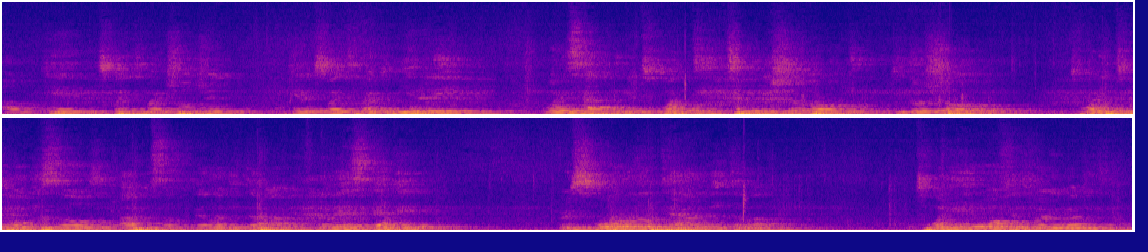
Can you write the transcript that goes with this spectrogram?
I can't explain to my children, I can't explain to my community what is happening in 22 Nishamot, Kidosho, 22 holy souls of fell on Itamar in the last decade. For a small little town of Itamar, 28 orphans running around Itamar.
